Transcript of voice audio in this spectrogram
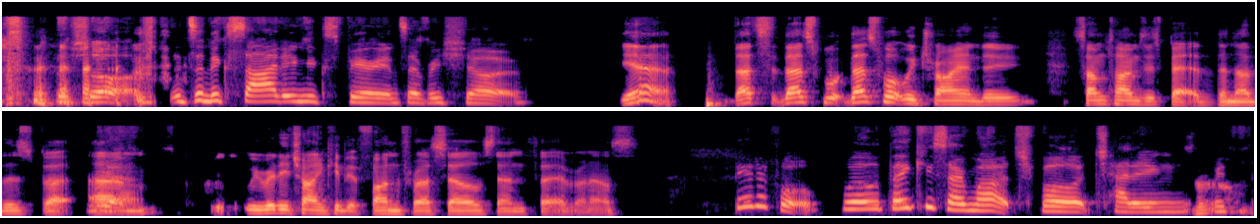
For sure. It's an exciting experience every show. Yeah. That's that's what that's what we try and do. Sometimes it's better than others, but um yeah. we really try and keep it fun for ourselves and for everyone else. Beautiful. Well, thank you so much for chatting oh. with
